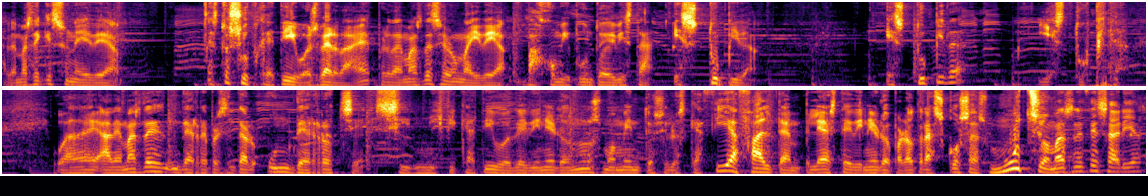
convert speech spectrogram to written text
además de que es una idea esto es subjetivo, es verdad, ¿eh? pero además de ser una idea, bajo mi punto de vista, estúpida. Estúpida y estúpida. Además de, representar un derroche significativo de dinero en unos momentos en los que hacía falta emplear este dinero para otras cosas mucho más necesarias,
